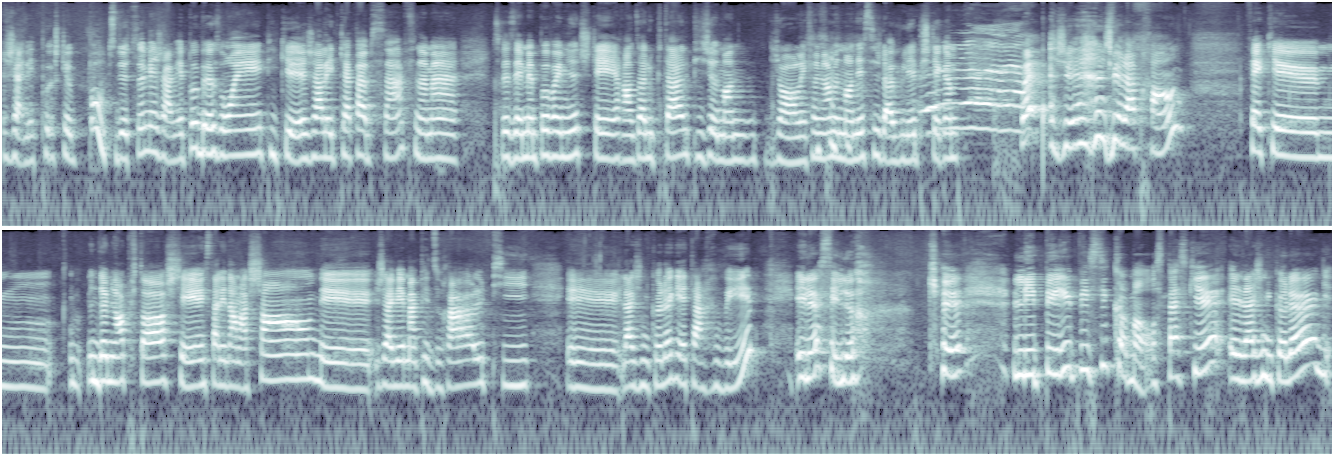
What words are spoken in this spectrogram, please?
j'avais pas, j'étais pas au-dessus de ça, mais j'avais pas besoin, puis que j'allais être capable sans. Finalement, ça faisait même pas 20 minutes, j'étais rendue à l'hôpital, puis je demande, genre, l'infirmière me demandait si je la voulais, puis j'étais comme, ouais, je vais, je vais la prendre. Fait que euh, une demi-heure plus tard, j'étais installée dans ma chambre, euh, j'avais ma pédurale, puis euh, la gynécologue est arrivée. Et là, c'est là que les péripéties commencent. Parce que la gynécologue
